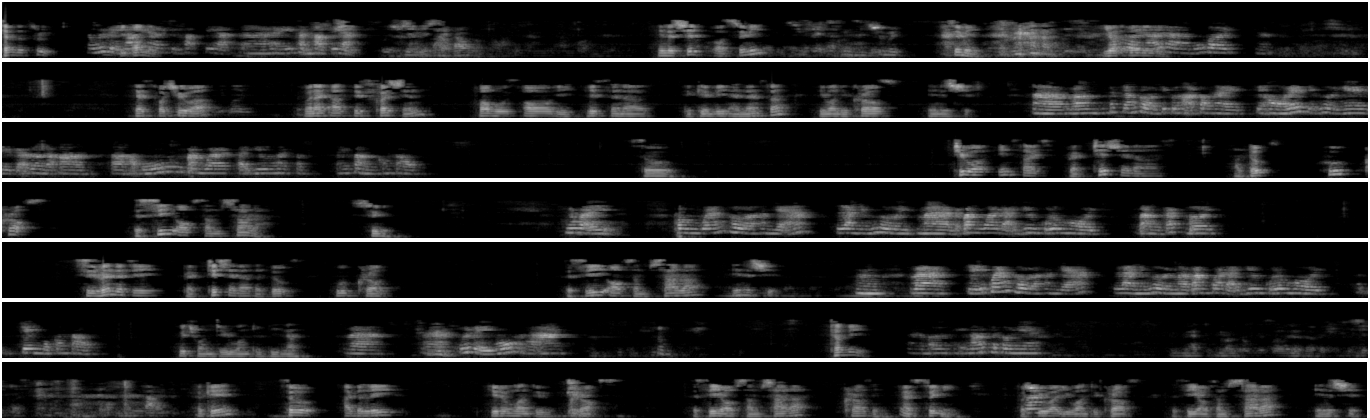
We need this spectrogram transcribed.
Tell the truth. quý vị Be nói honest. à, sự thật đi ạ à, hãy thành thật đi ạ In the ship or swimming? Swimming. You're có the người only nói one. là muốn bơi Yes, for sure. When I ask this question, almost all the listeners they give me an answer. They want to cross in a ship. À vâng, chắc chắn rồi khi tôi hỏi câu này thì hầu hết những người nghe đều trả lời là à, à họ muốn băng qua đại dương hay là hay bằng con tàu. So, pure insight practitioners are those who cross the sea of samsara swimming. như vậy thuần quán thừa hành giả là những người mà đã băng qua đại dương của luân hồi bằng cách bơi Serenity practitioners are those who cross the sea of samsara in a ship. ừ. và chỉ quán thừa hành giả là những người mà băng qua đại dương của luân hồi trên một con tàu Which one do you want to be now? và à, quý vị muốn là ai Tell me. à, làm ơn hãy nói cho tôi nghe Okay? So, I believe you don't want to cross the sea of samsara crossing, uh, swimming. For Vâng. sure you want to cross the sea of samsara in a ship.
